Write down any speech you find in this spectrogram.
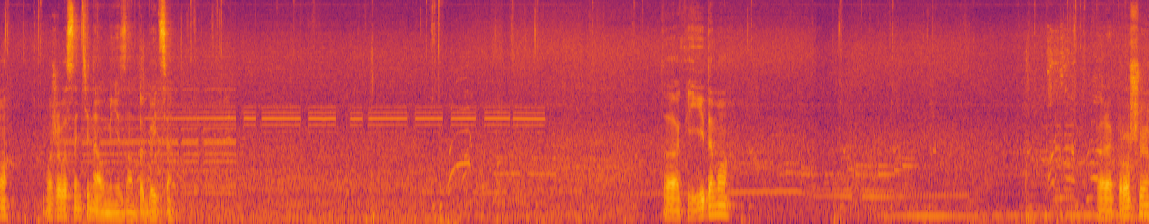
О, може ви мені знадобиться. Так, їдемо. Перепрошую.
